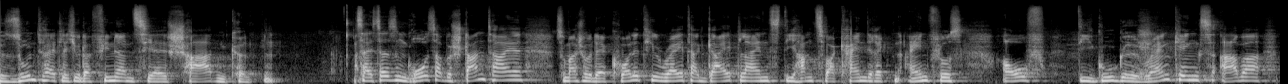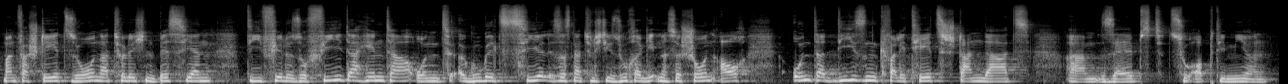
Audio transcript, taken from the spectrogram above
gesundheitlich oder finanziell schaden könnten. Das heißt, das ist ein großer Bestandteil, zum Beispiel der Quality Rater Guidelines, die haben zwar keinen direkten Einfluss auf die Google Rankings, aber man versteht so natürlich ein bisschen die Philosophie dahinter und Googles Ziel ist es natürlich, die Suchergebnisse schon auch unter diesen Qualitätsstandards ähm, selbst zu optimieren.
